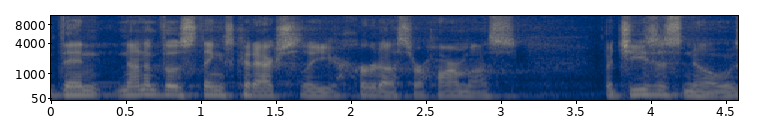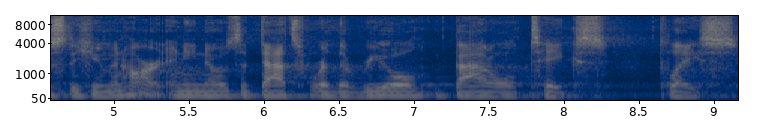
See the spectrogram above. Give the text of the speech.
then none of those things could actually hurt us or harm us. But Jesus knows the human heart, and he knows that that's where the real battle takes place.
